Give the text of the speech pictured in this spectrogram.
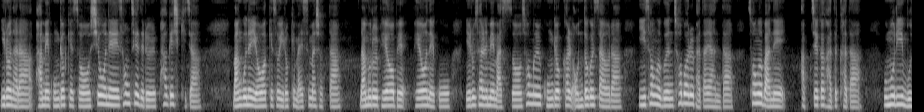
일어나라. 밤에 공격해서 시온의 성체들을 파괴시키자. 망군의 여호와께서 이렇게 말씀하셨다. 나무를 베어 베, 베어내고 예루살렘에 맞서 성을 공격할 언덕을 쌓으라. 이 성읍은 처벌을 받아야 한다. 성읍 안에 압제가 가득하다. 우물이 무,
